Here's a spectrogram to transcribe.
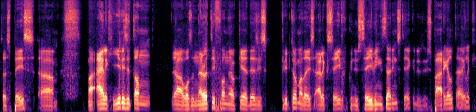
de space. Um, maar eigenlijk hier is het dan... Ja, was een narrative van, ja, oké, deze is crypto, maar dat is eigenlijk safe. Je kunt je savings daarin steken, dus je spaargeld eigenlijk.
